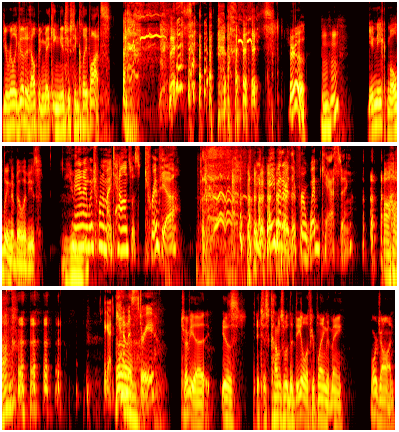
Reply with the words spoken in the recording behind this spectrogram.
You're really good at helping making interesting clay pots. That's true. Mm-hmm. Unique molding abilities. Man, I wish one of my talents was trivia. Be way better th- for webcasting. Uh-huh. I got chemistry. Trivia is it just comes with the deal if you're playing with me or John.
